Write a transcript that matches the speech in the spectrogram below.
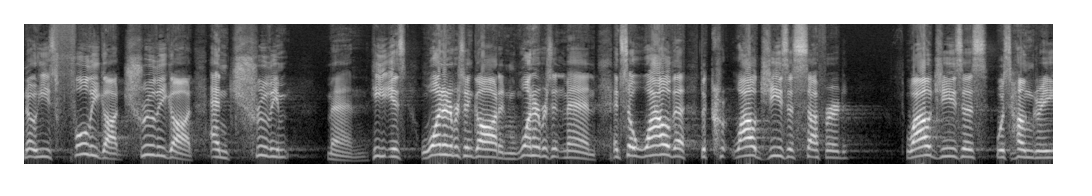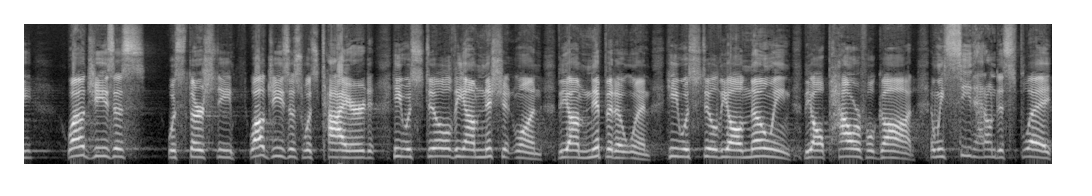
No, he's fully God, truly God, and truly man. He is 100% God and 100% man. And so while, the, the, while Jesus suffered, while Jesus was hungry, while Jesus was thirsty, while Jesus was tired, he was still the omniscient one, the omnipotent one. He was still the all knowing, the all powerful God. And we see that on display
